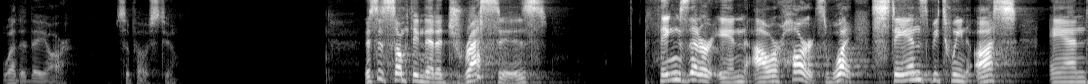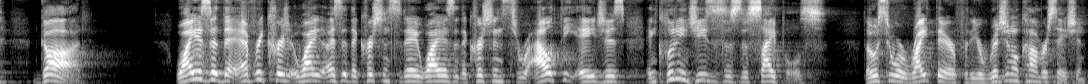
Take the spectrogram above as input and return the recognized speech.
whether they are supposed to. This is something that addresses things that are in our hearts, what stands between us and God. Why is it that every Christian why is it that Christians today, why is it that Christians throughout the ages, including Jesus' disciples, those who were right there for the original conversation,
